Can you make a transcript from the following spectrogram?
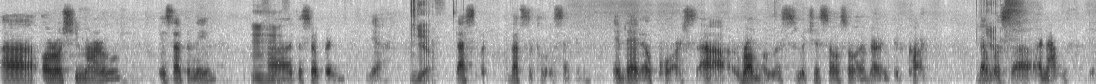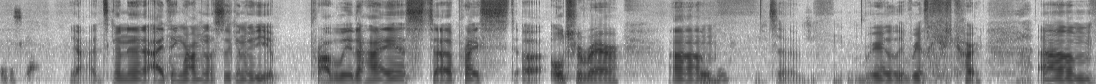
uh, Orochimaru. Is that the name? Hmm Uh, the serpent. Yeah, yeah. that's the that's the close second. And then of course uh, Romulus, which is also a very good card that was Yes. uh, announced in this game. Yeah. It's gonna. I think Romulus is gonna be probably the highest uh, priced uh, ultra rare. Um, Mhm. It's a really really good card. Um,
